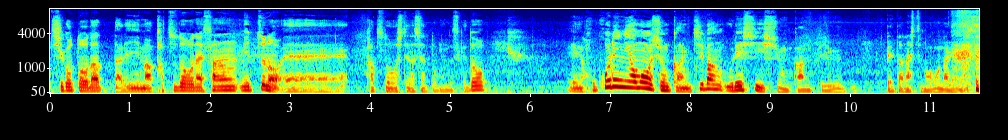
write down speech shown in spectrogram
仕事だったり、まあ、活動をね 3, 3つの、えー活動をしてらっしゃると思うんですけど、えー誇りに思う瞬間一番嬉しい瞬間っていうベタな質問を投げます。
